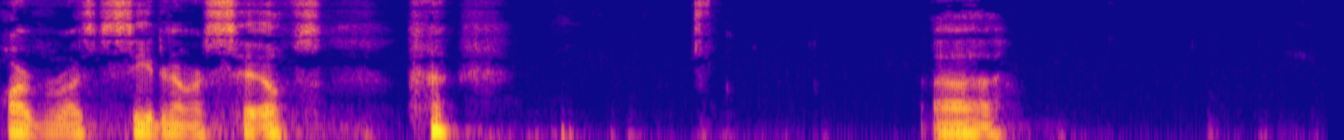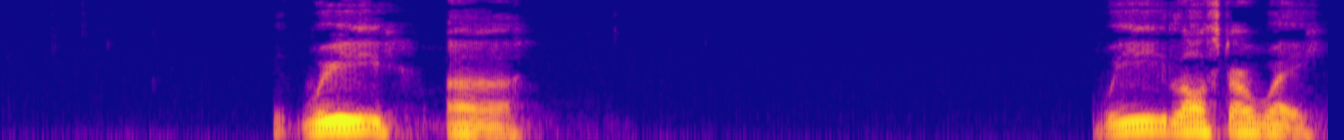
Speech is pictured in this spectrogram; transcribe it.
hard for us to see it in ourselves. uh, we uh, we lost our way.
